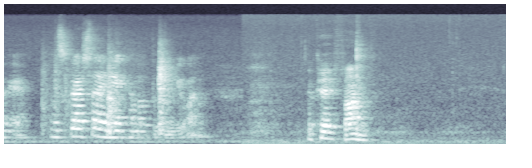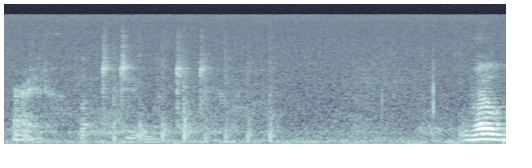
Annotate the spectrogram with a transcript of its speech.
Okay, we'll scratch that idea and come up with a new one. Okay, fine. Alright. What to do? What to do? Well,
